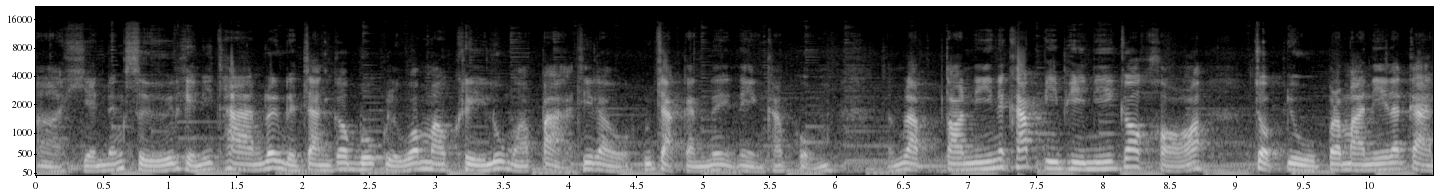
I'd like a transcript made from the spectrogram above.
อ่าเขียนหนังสือเขียนนิทานเรื่องเดอะจังก็บุ๊กหรือว่าเมาคลีลูกหมาป่าที่เรารู้จักกันนั่นเองครับผมสำหรับตอนนี้นะครับ EP นี้ก็ขอจบอยู่ประมาณนี้แล้วกัน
